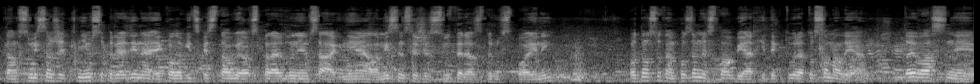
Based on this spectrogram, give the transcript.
Tam si myslím, že k ním sú priradené ekologické stavby, ospravedlňujem sa, ak nie, ale myslím si, že sú teraz druh spojení. Potom sú tam pozemné stavby, architektúra, to som mal ja. To je vlastne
